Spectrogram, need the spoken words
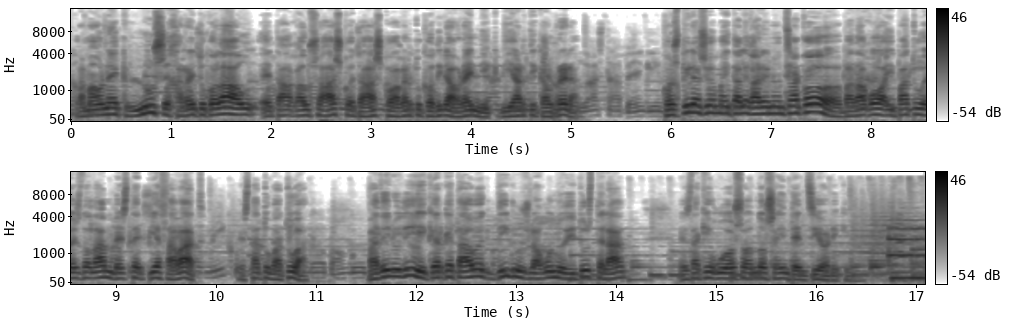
Drama honek luze jarraituko dau eta gauza asko eta asko agertuko dira oraindik bihartik aurrera. Konspirazioen maitale garen ontzako badago aipatu ez dodan beste pieza bat, estatu batuak. Badirudi ikerketa hauek diruz lagundu dituztela, ez dakigu oso ondo zein tentziorekin.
